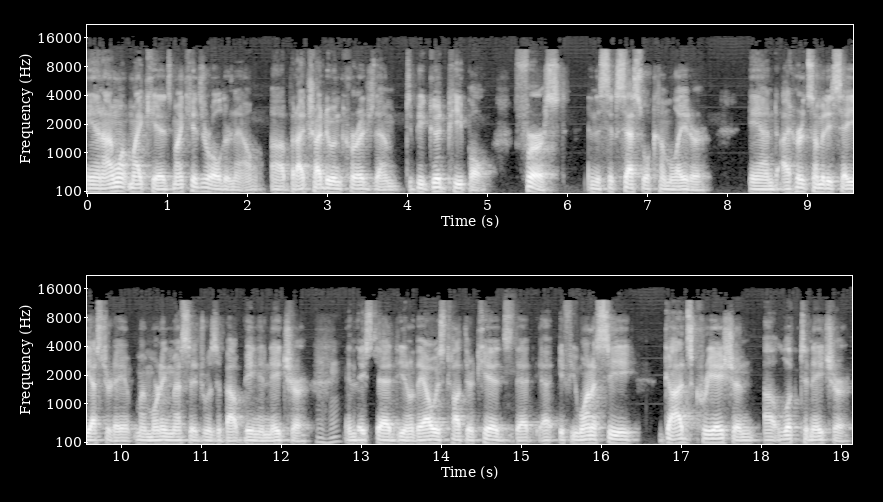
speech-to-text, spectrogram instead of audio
And I want my kids. My kids are older now, uh, but I tried to encourage them to be good people first, and the success will come later. And I heard somebody say yesterday, my morning message was about being in nature. Mm-hmm. And they said, you know, they always taught their kids that uh, if you want to see God's creation, uh, look to nature.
